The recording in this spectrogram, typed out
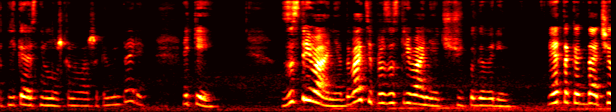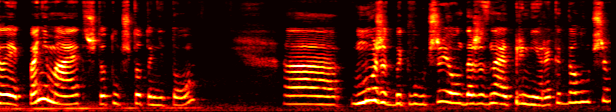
Отвлекаюсь немножко на ваши комментарии. Окей. Застревание. Давайте про застревание чуть-чуть поговорим. Это когда человек понимает, что тут что-то не то, а, может быть лучше, он даже знает примеры, когда лучше.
